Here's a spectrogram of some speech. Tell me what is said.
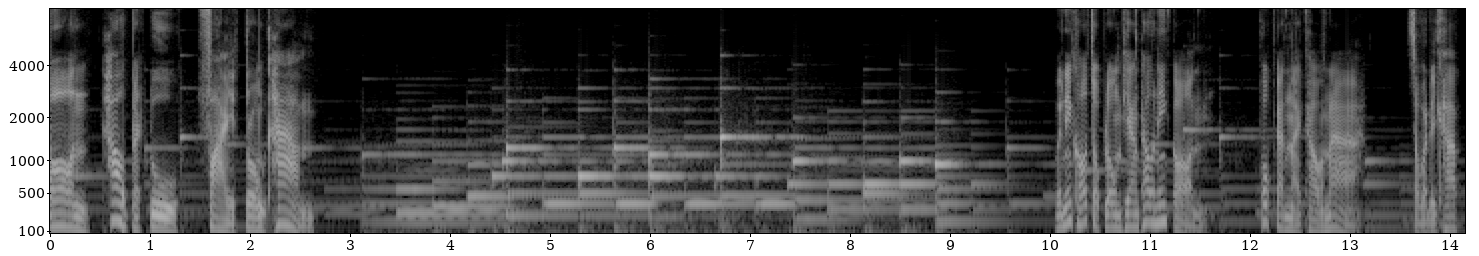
บอลเข้าประตูฝ่ายตรงข้ามวันนี้ขอจบลงเพียงเท่านี้ก่อน พบกันใหม่คราวหน้า สวัสดีครับ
